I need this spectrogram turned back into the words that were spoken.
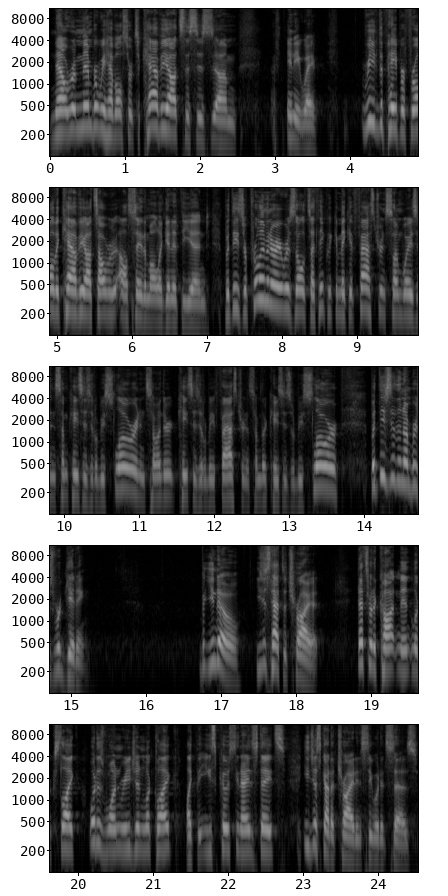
Now remember, we have all sorts of caveats. This is, um, anyway, read the paper for all the caveats. I'll, I'll say them all again at the end. But these are preliminary results. I think we can make it faster in some ways. In some cases, it'll be slower. And in some other cases, it'll be faster. And in some other cases, it'll be slower. But these are the numbers we're getting. but you know, you just have to try it. That's what a continent looks like. What does one region look like? Like the East Coast of the United States? You just got to try it and see what it says.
